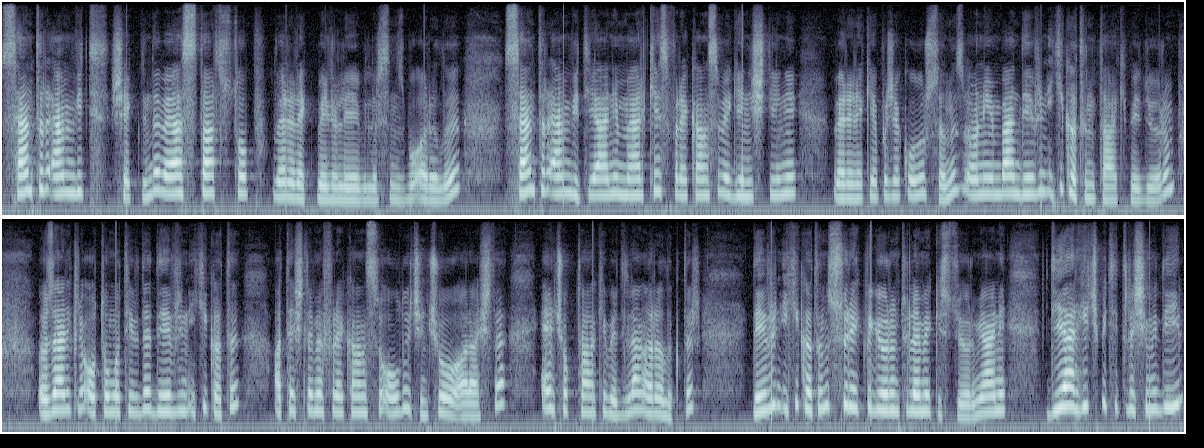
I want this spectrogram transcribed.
center and width şeklinde veya start stop vererek belirleyebilirsiniz bu aralığı. Center and width yani merkez frekansı ve genişliğini vererek yapacak olursanız örneğin ben devrin iki katını takip ediyorum. Özellikle otomotivde devrin iki katı ateşleme frekansı olduğu için çoğu araçta en çok takip edilen aralıktır. Devrin iki katını sürekli görüntülemek istiyorum. Yani diğer hiçbir titreşimi değil,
